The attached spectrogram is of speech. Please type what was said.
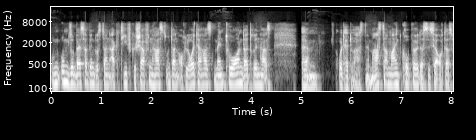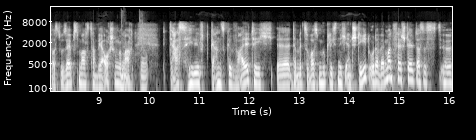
um, umso besser, wenn du es dann aktiv geschaffen hast und dann auch Leute hast, Mentoren da drin hast, ähm, oder du hast eine Mastermind-Gruppe, das ist ja auch das, was du selbst machst, haben wir auch schon gemacht. Ja, ja. Das hilft ganz gewaltig, äh, damit sowas möglichst nicht entsteht. Oder wenn man feststellt, dass es, äh,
